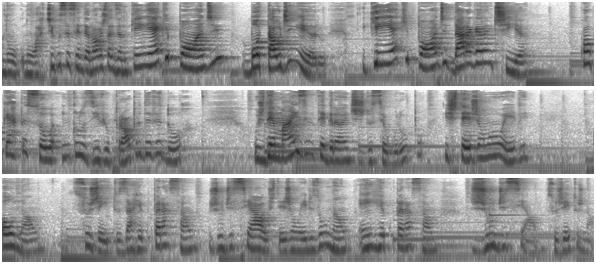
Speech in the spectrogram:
no, no artigo 69 está dizendo quem é que pode botar o dinheiro e quem é que pode dar a garantia. Qualquer pessoa, inclusive o próprio devedor, os demais integrantes do seu grupo, estejam ou ele ou não sujeitos à recuperação judicial, estejam eles ou não em recuperação judicial. Sujeitos não,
